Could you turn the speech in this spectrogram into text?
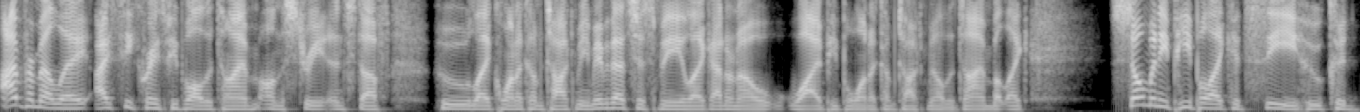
i'm from la i see crazy people all the time on the street and stuff who like want to come talk to me maybe that's just me like i don't know why people want to come talk to me all the time but like so many people i could see who could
